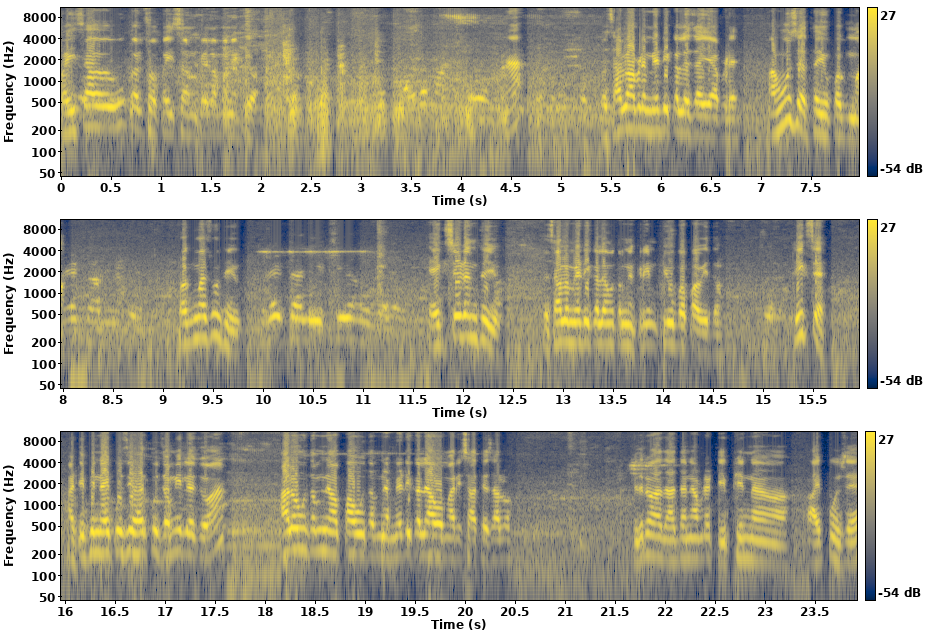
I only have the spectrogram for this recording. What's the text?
પૈસા શું કરશો? પૈસા પેલા મને કયો હા? ચાલો આપણે મેડિકલે જઈએ આપણે. આ શું છે થયું પગમાં? પગમાં શું થયું? એક્સિડન્ટ થયું. તો ચાલો મેડિકલે હું તમને ક્રીમ ટ્યુબ અપાવી દઉં. ઠીક છે? આ ટિફિન આપ્યું છે, હરખું જમી લેજો, હા? હાલો, હું તમને અપાવું તમને. મેડિકલે આવો મારી સાથે, ચાલો. મિત્રો દાદાને આપણે ટિફિન આપ્યું છે.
